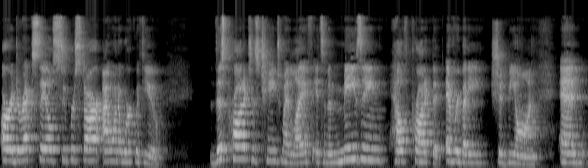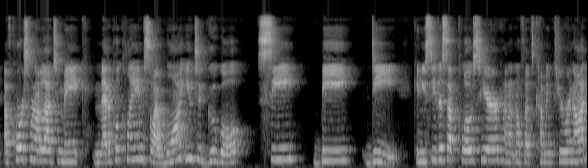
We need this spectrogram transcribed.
are a direct sales superstar, I want to work with you. This product has changed my life. It's an amazing health product that everybody should be on. And of course, we're not allowed to make medical claims, so I want you to Google CBD. Can you see this up close here? I don't know if that's coming through or not.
